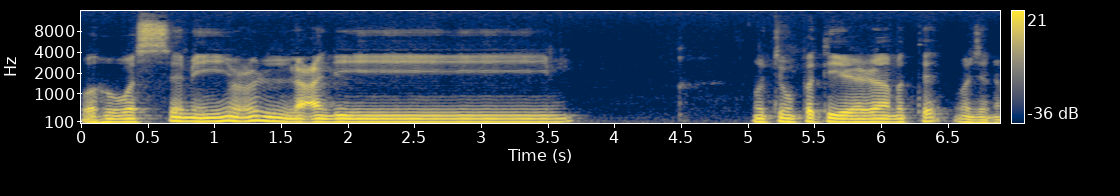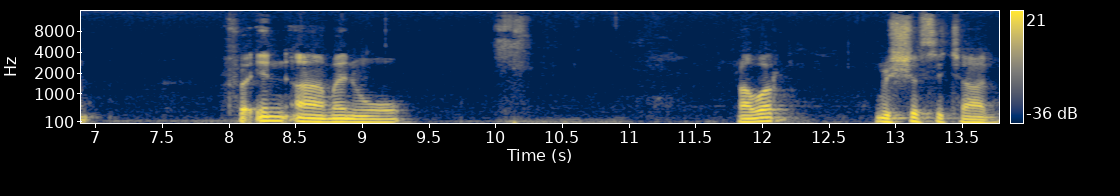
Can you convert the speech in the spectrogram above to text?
وهو السميع العليم. نوتي وجنم ഫഇൻ ആമനു. അവർ വിശ്വസിച്ചാൽ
